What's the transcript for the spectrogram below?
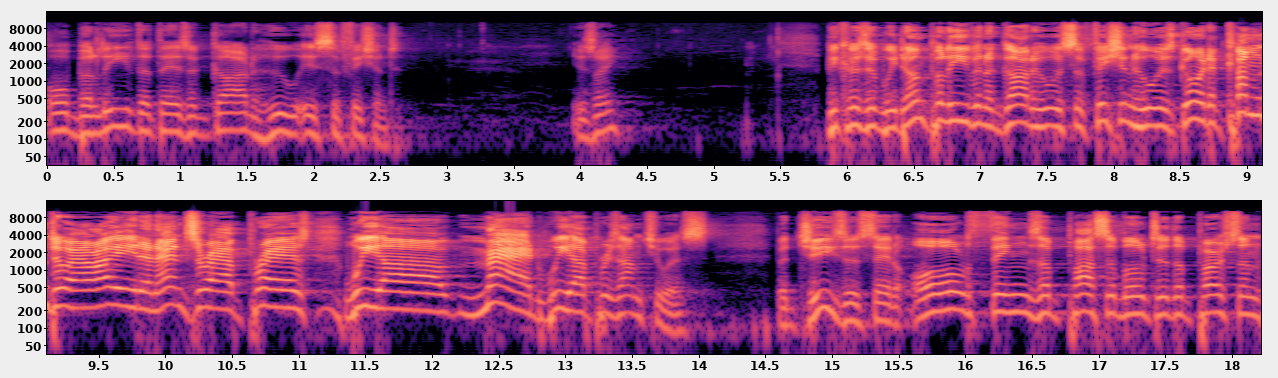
or believe that there's a God who is sufficient. You see? Because if we don't believe in a God who is sufficient, who is going to come to our aid and answer our prayers, we are mad, we are presumptuous. But Jesus said, All things are possible to the person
